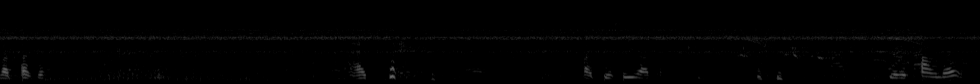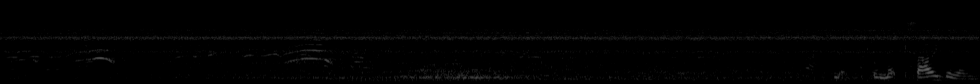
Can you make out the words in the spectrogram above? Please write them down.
motherfucker. Hot juicy up. You're a tongue there. Next.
